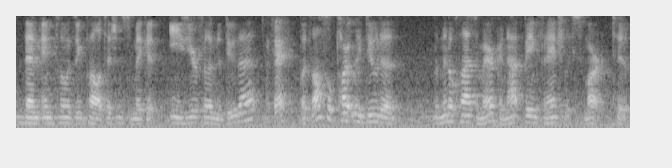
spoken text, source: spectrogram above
them influencing politicians to make it easier for them to do that. okay But it's also partly due to the middle class America not being financially smart too.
